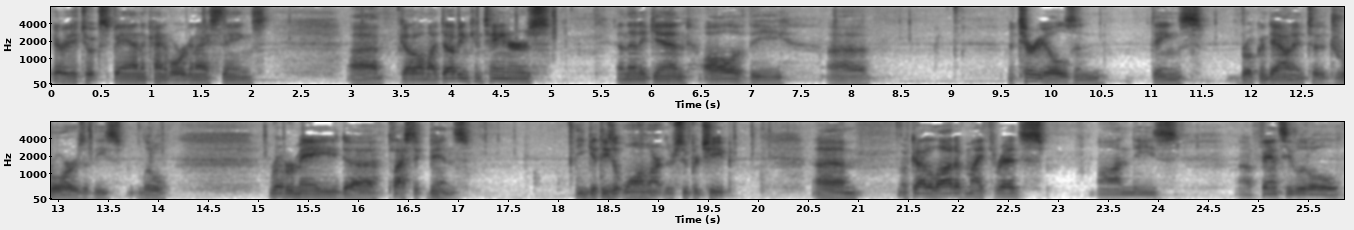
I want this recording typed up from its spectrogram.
area to expand and kind of organize things. Uh, got all my dubbing containers and then again all of the uh, materials and things broken down into drawers of these little Rubbermaid uh, plastic bins. You can get these at Walmart. They're super cheap. Um, I've got a lot of my threads on these uh, fancy little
